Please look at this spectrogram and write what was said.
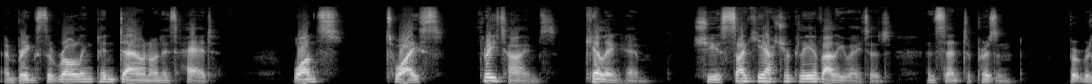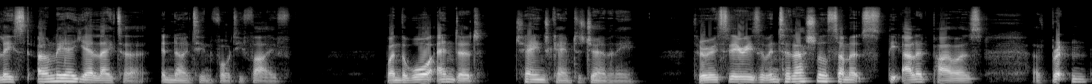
and brings the rolling pin down on his head. Once, twice, three times, killing him. She is psychiatrically evaluated and sent to prison, but released only a year later in 1945. When the war ended, change came to Germany. Through a series of international summits, the Allied powers of Britain,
